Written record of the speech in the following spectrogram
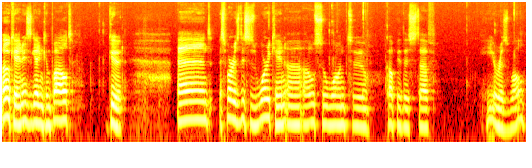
Okay, and it's getting compiled. Good. And as far as this is working, uh, I also want to copy this stuff here as well.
